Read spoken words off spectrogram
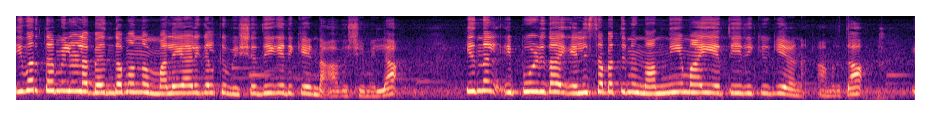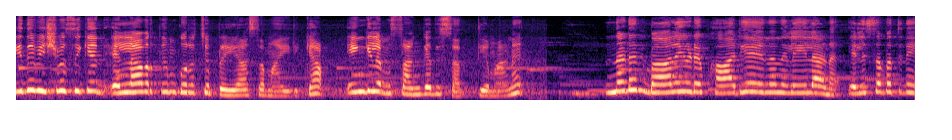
ഇവർ തമ്മിലുള്ള ബന്ധമൊന്നും മലയാളികൾക്ക് വിശദീകരിക്കേണ്ട ആവശ്യമില്ല. എന്നാൽ ഇപ്പോഴിതാ എലിസബത്തിന് നന്ദിയുമായി എത്തിയിരിക്കുകയാണ് അമൃത. ഇത് വിശ്വസിക്കാൻ എല്ലാവർക്കും കുറച്ച് പ്രയാസമായിരിക്കാം. എങ്കിലും സംഗതി സത്യമാണ്. നടൻ ബാലയുടെ ഭാര്യ എന്ന നിലയിലാണ് എലിസബത്തിനെ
